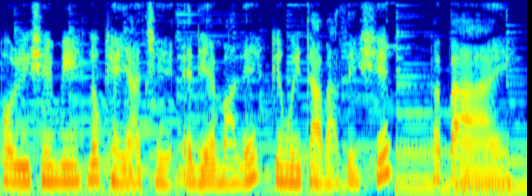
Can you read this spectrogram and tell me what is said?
body shaming လုပ်ခံရခြင်းအန္တရာယ်မှလည်းကင်းဝေးကြပါစေရှင်။ Bye bye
